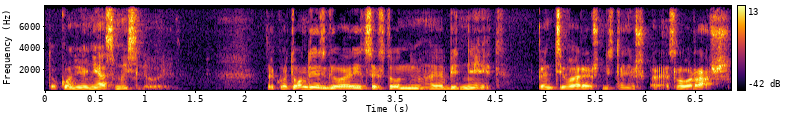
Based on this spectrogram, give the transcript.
только он ее не осмысливает. Так вот, он здесь говорится, что он обеднеет. Пентивареш, не станешь, а слово раш.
